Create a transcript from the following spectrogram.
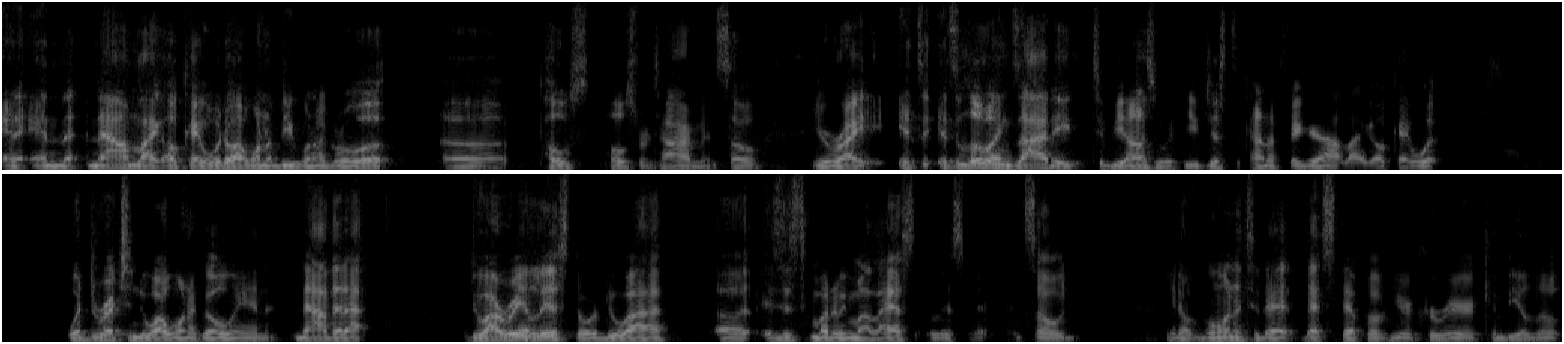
and and now I'm like, okay, what do I want to be when I grow up, uh, post post retirement? So you're right, it's it's a little anxiety to be honest with you, just to kind of figure out like, okay, what what direction do I want to go in now that I do I reenlist or do I uh, is this going to be my last enlistment? And so, you know, going into that that step of your career can be a little.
